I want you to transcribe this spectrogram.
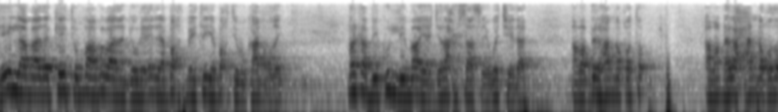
De ilaa maa dakaytum maha mabaadan gowricinaya bakt meyta iyo bakti buu kaa noqday. Marka bikulli maa yajraxu saasay uga jeedaan. Ama bir ha noqoto ama dhagax ha noqdo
